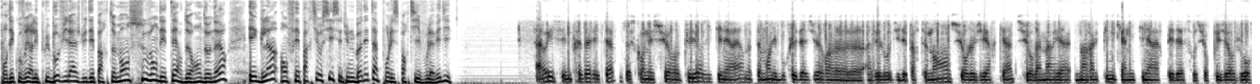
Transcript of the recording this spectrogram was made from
pour découvrir les plus beaux villages du département, souvent des terres de randonneurs. Aiglin en fait partie aussi. C'est une bonne étape pour les sportifs, vous l'avez dit. Ah oui, c'est une très belle étape parce qu'on est sur plusieurs itinéraires, notamment les boucles d'azur euh, à vélo du département, sur le GR4, sur la Mare Alpine qui est un itinéraire pédestre sur plusieurs jours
